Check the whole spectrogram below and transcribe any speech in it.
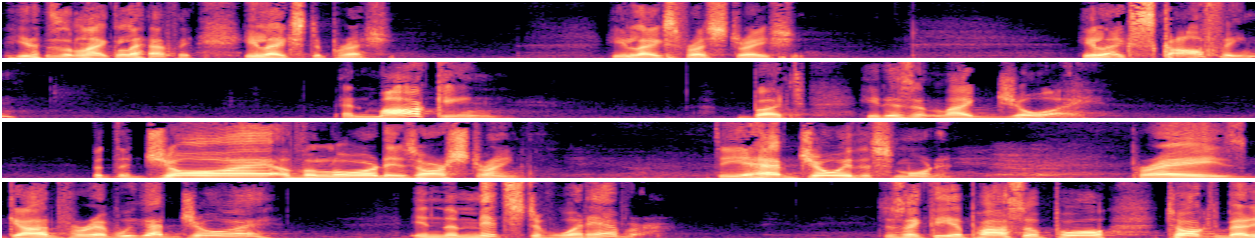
He doesn't like laughing, he likes depression, he likes frustration, he likes scoffing and mocking, but he doesn't like joy. But the joy of the Lord is our strength. Do you have joy this morning? Praise God forever. We got joy in the midst of whatever. Just like the Apostle Paul talked about,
